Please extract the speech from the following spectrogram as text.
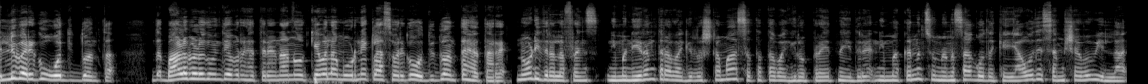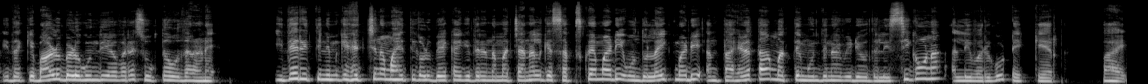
ಎಲ್ಲಿವರೆಗೂ ಓದಿದ್ದು ಅಂತ? ಬಾಳ ಬೆಳಗುಂದಿ ಅವರು ಹೇಳ್ತಾರೆ, ನಾನು ಕೇವಲ ಮೂರನೇ ಕ್ಲಾಸ್ ವರೆಗೂ ಓದಿದ್ದು ಅಂತ ಹೇಳ್ತಾರೆ. ನೋಡಿದ್ರಲ್ಲ ಫ್ರೆಂಡ್ಸ್ ನಿಮ್ಮ ನಿರಂತರವಾಗಿರೋ ಶ್ರಮ, ಸತತವಾಗಿರೋ ಪ್ರಯತ್ನ ಇದ್ರೆ ನಿಮ್ಮ ಕನಸು ನನಸಾಗೋದಕ್ಕೆ ಯಾವುದೇ ಸಂಶಯವೂ ಇಲ್ಲ. ಇದಕ್ಕೆ ಬಾಳು ಬೆಳಗುಂದಿಯವರೇ ಸೂಕ್ತ ಉದಾಹರಣೆ. ಇದೇ ರೀತಿ ನಿಮಗೆ ಹೆಚ್ಚಿನ ಮಾಹಿತಿಗಳು ಬೇಕಾಗಿದ್ರೆ ನಮ್ಮ ಚಾನಲ್ಗೆ ಸಬ್ಸ್ಕ್ರೈಬ್ ಮಾಡಿ, ಒಂದು ಲೈಕ್ ಮಾಡಿ ಅಂತ ಹೇಳ್ತಾ ಮತ್ತೆ ಮುಂದಿನ ವಿಡಿಯೋದಲ್ಲಿ ಸಿಗೋಣ. ಅಲ್ಲಿವರೆಗೂ ಟೇಕ್ ಕೇರ್ ಬಾಯ್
